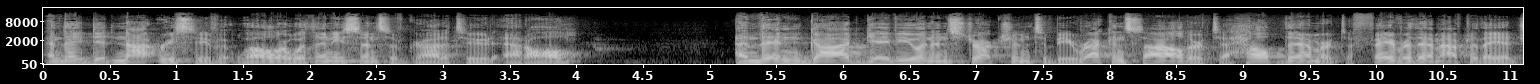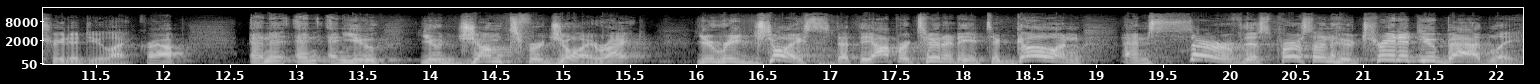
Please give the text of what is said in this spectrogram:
and they did not receive it well or with any sense of gratitude at all. And then God gave you an instruction to be reconciled or to help them or to favor them after they had treated you like crap. And, it, and, and you, you jumped for joy, right? You rejoiced at the opportunity to go and, and serve this person who treated you badly.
